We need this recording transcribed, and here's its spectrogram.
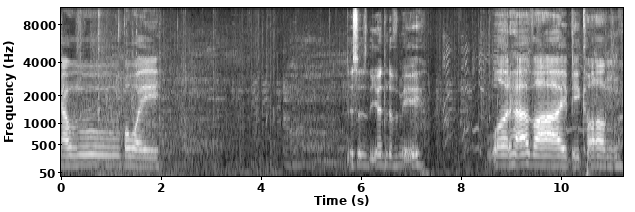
Oh boy. This is the end of me. What have I become?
